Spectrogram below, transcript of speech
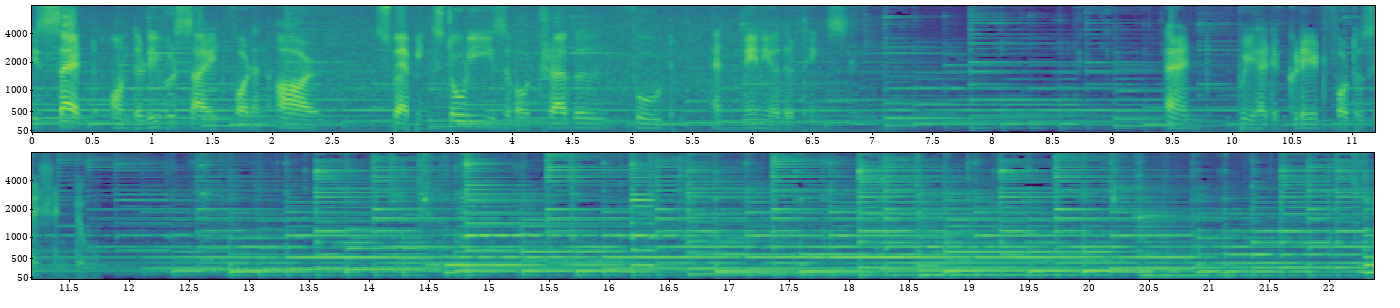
We sat on the riverside for an hour swapping stories about travel, food and many other things. And we had a great photo session too. Cheers,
